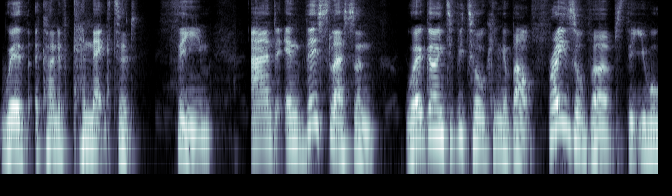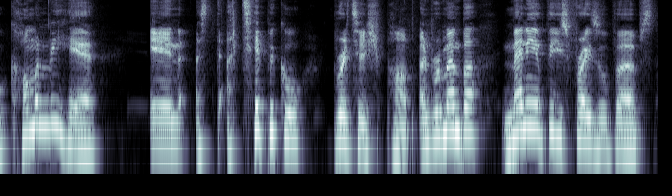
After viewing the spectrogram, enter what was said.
with a kind of connected theme. And in this lesson, we're going to be talking about phrasal verbs that you will commonly hear in a, a, typical British pub. And remember, many of these phrasal verbs,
